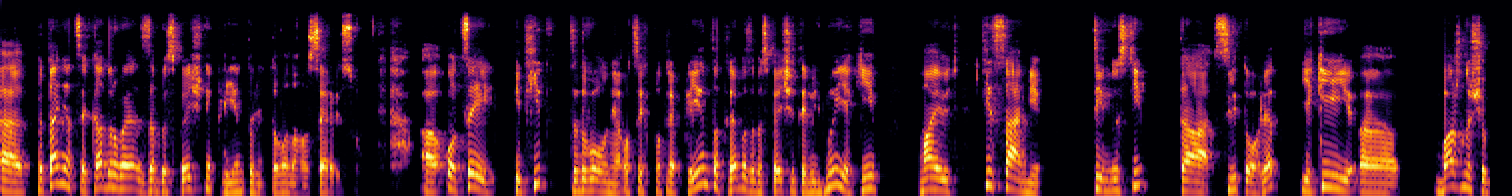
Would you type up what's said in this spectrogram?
е, Питання це кадрове забезпечення клієнт-орієнтованого сервісу. Е, Оцей підхід, задоволення оцих потреб клієнта треба забезпечити людьми, які мають ті самі цінності та світогляд, який е, бажано, щоб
